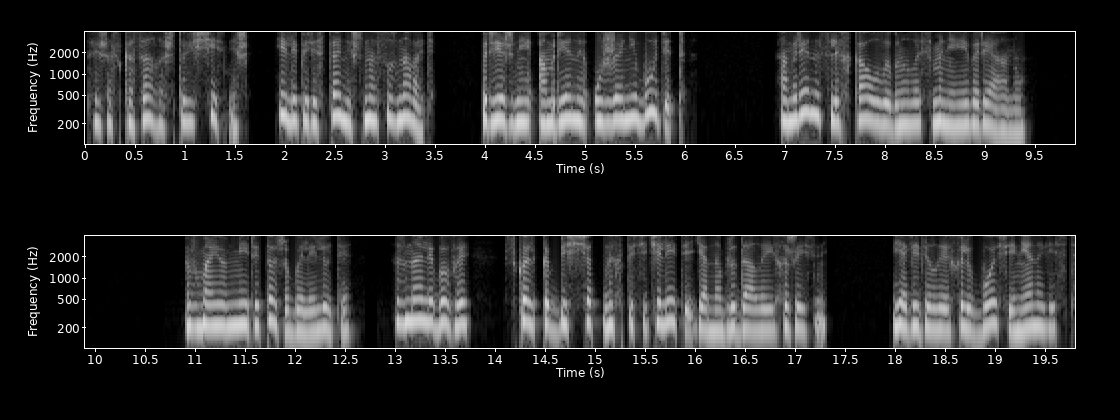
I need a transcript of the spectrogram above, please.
«Ты же сказала, что исчезнешь или перестанешь нас узнавать. Прежней Амрены уже не будет». Амрена слегка улыбнулась мне и Вариану. В моем мире тоже были люди. Знали бы вы, сколько бесчетных тысячелетий я наблюдала их жизнь. Я видела их любовь и ненависть,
